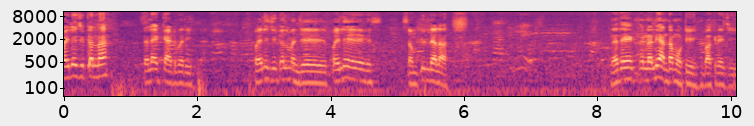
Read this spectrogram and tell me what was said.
पहिले जिकल ना त्याला एक कॅडबरी पहिले जिकल म्हणजे पहिले संपील त्याला नाही ते एक नली आणता मोठी बकऱ्याची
